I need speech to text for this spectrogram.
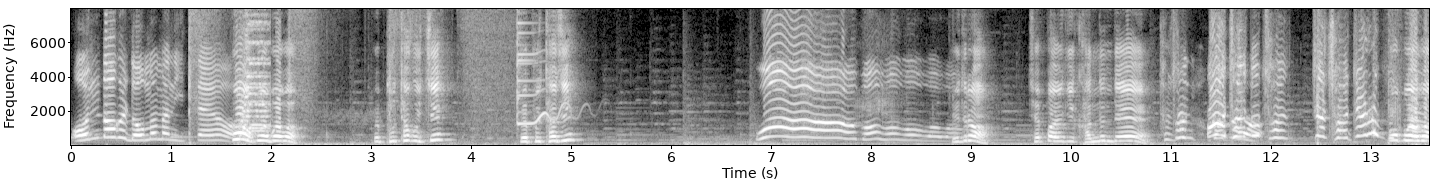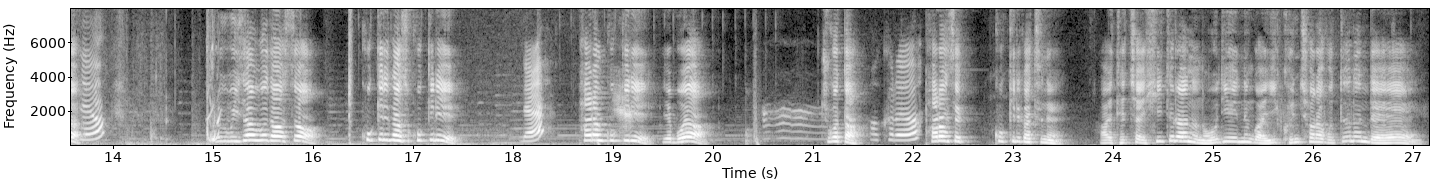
언덕을 넘으면 있대요. 어 뭐야 뭐야 뭐야 왜 불 타고 있지? 왜 불 타지? 와, 뭐, 뭐, 뭐, 뭐, 뭐. 얘들아 제빠 여기 갔는데 저, 저, 어, 저도 저, 저 저절로 어 뭐야 뭐야? 여기 뭐 이상한 거 나왔어 코끼리 나왔어 코끼리 네? 파란 코끼리 얘 뭐야 죽었다 아 그래요? 파란색 코끼리 같은 애. 아 대체 히드라는 어디에 있는 거야? 이 근처라고 뜨는데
